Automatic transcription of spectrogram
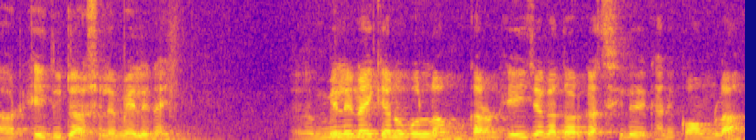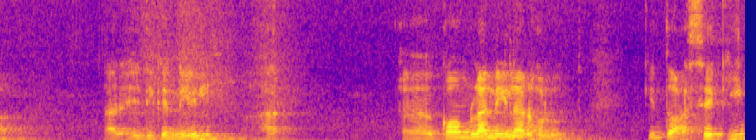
আর এই দুটো আসলে মেলে নাই। মেলে নাই কেন বললাম? কারণ এই জায়গা দরকার ছিল এখানে কমলা আর এইদিকে নীল। আর কমলা, নীল আর হলুদ। কিন্তু আছে কি?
